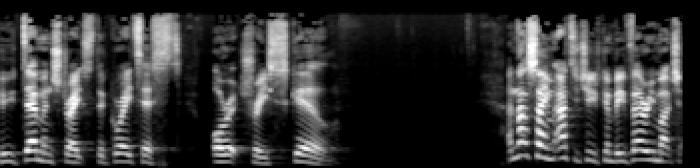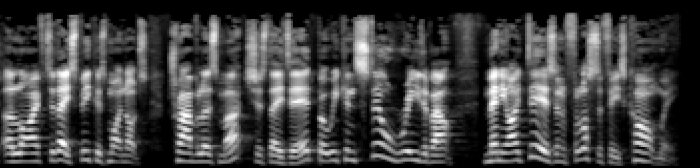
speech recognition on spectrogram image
who demonstrates the greatest oratory skill. And that same attitude can be very much alive today. Speakers might not travel as much as they did, but we can still read about many ideas and philosophies, can't we?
